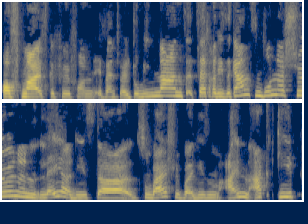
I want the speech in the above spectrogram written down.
oftmals Gefühl von eventuell Dominanz etc. Diese ganzen wunderschönen Layer, die es da zum Beispiel bei diesem einen Akt gibt,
